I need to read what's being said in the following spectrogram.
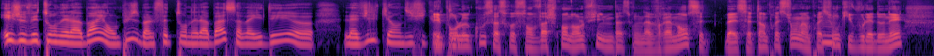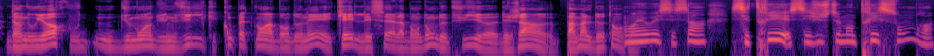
et je vais tourner là-bas. Et en plus, bah, le fait de tourner là-bas, ça va aider euh, la ville qui est en difficulté. Et pour le coup, ça se ressent vachement dans le film parce qu'on a vraiment cette, bah, cette impression, l'impression Mm. qu'il voulait donner d'un New York ou du moins d'une ville qui est complètement abandonnée et qui est laissée à l'abandon depuis euh, déjà euh, pas mal de temps. quoi. Ouais, ouais, c'est ça. hein. C'est très, c'est justement très sombre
